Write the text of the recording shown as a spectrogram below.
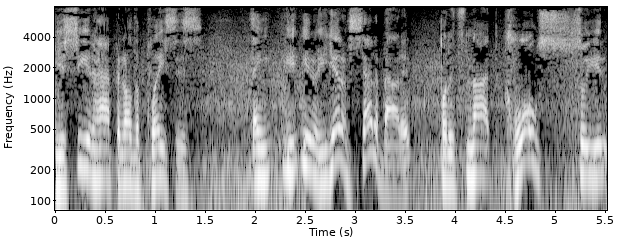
You see it happen other places, and you, you, know you get upset about it, but it's not close, so you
